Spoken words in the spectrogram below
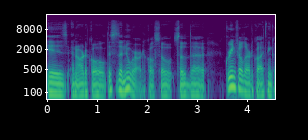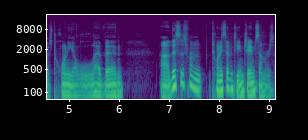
is an article. This is a newer article. So, so the Greenfield article I think was 2011. Uh, this is from 2017. James Somers,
